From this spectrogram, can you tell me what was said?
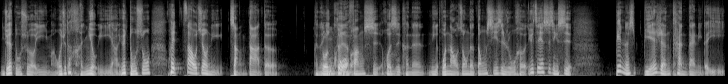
你觉得读书有意义吗？我觉得很有意义啊，因为读书会造就你长大的可能应对的方式，或是可能你我脑中的东西是如何。因为这件事情是变得是别人看待你的意义，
